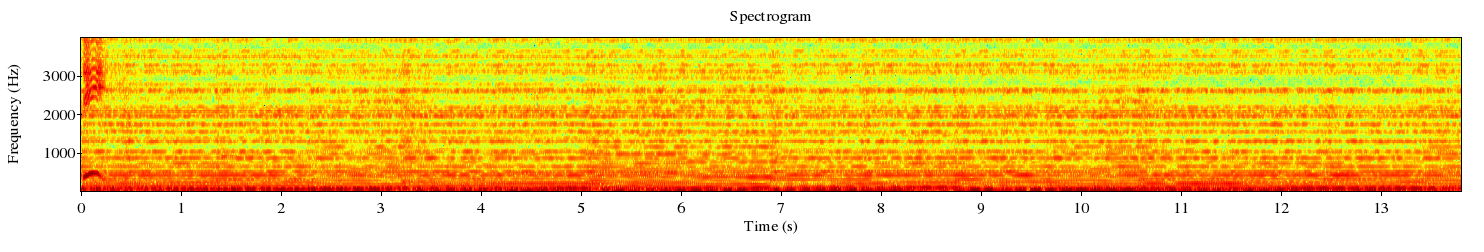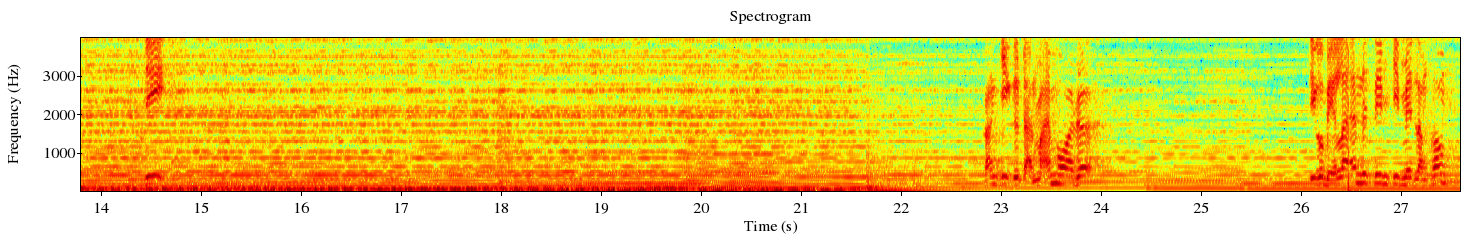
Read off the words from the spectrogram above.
đi. Đi. Các chị cứ tránh mãi em hoa đó. Chị có biết là em đi tìm chị mệt lắm không?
